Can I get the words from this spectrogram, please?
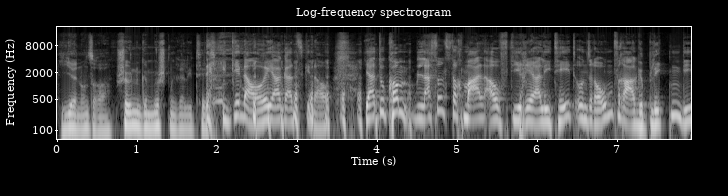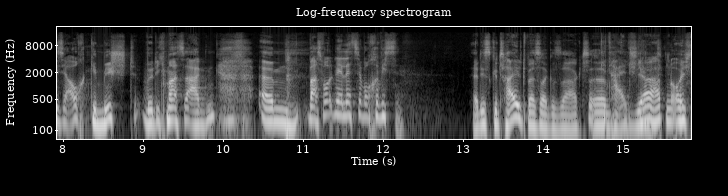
Hier in unserer schönen gemischten Realität. genau, ja, ganz genau. Ja, du komm, lass uns doch mal auf die Realität unserer Umfrage blicken. Die ist ja auch gemischt, würde ich mal sagen. Ähm, was wollten wir letzte Woche wissen? Ja, die ist geteilt, besser gesagt. Äh, geteilt, stimmt. Wir hatten euch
